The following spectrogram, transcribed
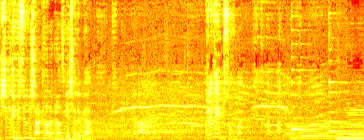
Şimdi hüzünlü şarkılara biraz geçelim ya. Öyle değil mi Sonbay?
